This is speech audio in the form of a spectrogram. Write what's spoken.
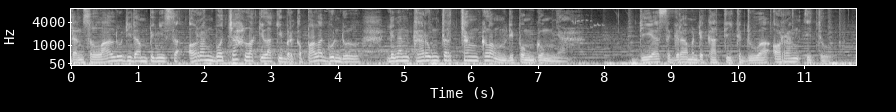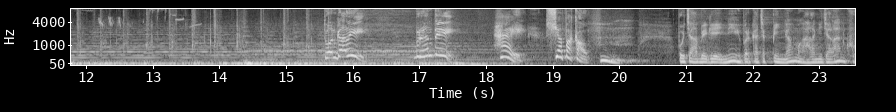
dan selalu didampingi seorang bocah laki-laki berkepala gundul dengan karung tercangklong di punggungnya. Dia segera mendekati kedua orang itu. Tuan Gali, berhenti! Hai, siapa kau? Bocah ABG ini berkacak pinggang menghalangi jalanku.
